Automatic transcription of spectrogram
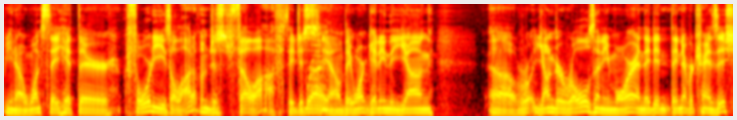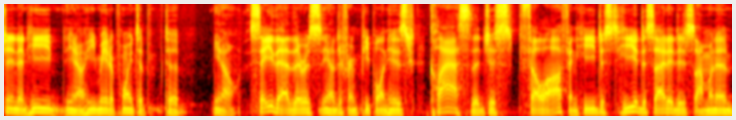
you know, once they hit their 40s, a lot of them just fell off. They just, Right. you know, they weren't getting the young, uh, ro- younger roles anymore, and they didn't, they never transitioned. And he, you know, he made a point to, to, you know, say that there was, you know, different people in his class that just fell off, and he just, he had decided, just I'm gonna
